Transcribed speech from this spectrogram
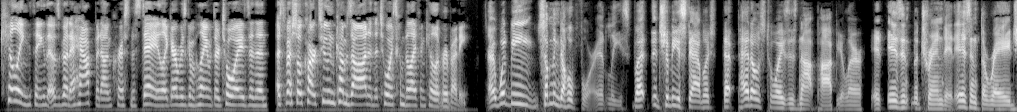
killing thing that was going to happen on Christmas Day. Like everybody's going to be playing with their toys and then a special cartoon comes on and the toys come to life and kill everybody. It would be something to hope for, at least. But it should be established that Pedo's Toys is not popular. It isn't the trend. It isn't the rage.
